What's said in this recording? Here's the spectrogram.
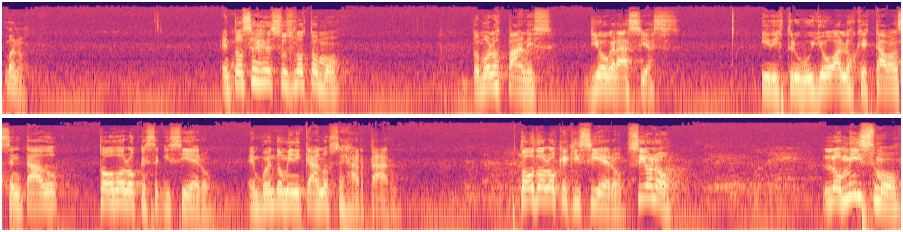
bueno, entonces Jesús lo tomó, tomó los panes, dio gracias y distribuyó a los que estaban sentados todo lo que se quisieron. En buen dominicano se hartaron. Todo lo que quisieron, ¿sí o no? Lo mismo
